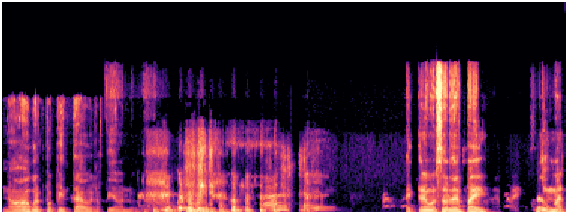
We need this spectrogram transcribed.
No, cuerpos pintados, los pillamos. no. Cuerpo pintado. Ay, Extremo sur del país. Selman.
